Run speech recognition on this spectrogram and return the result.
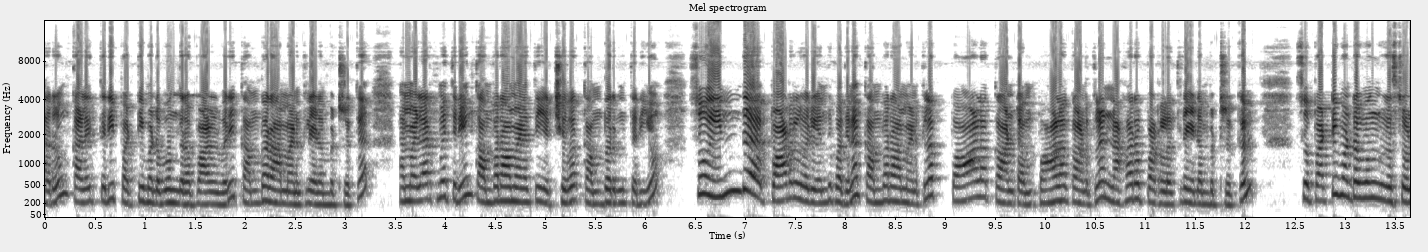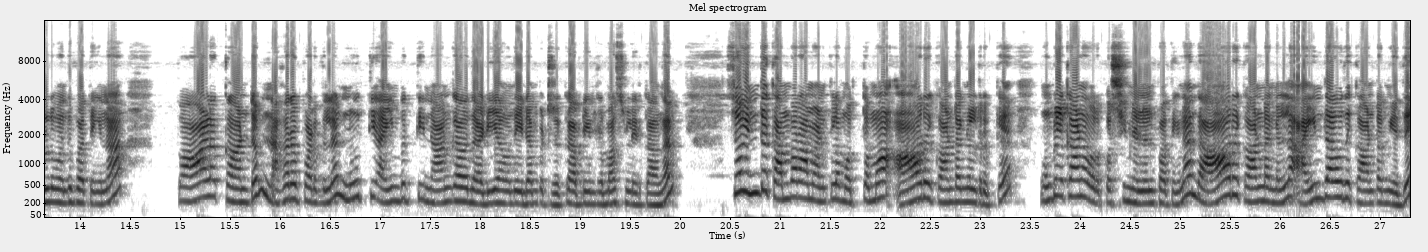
அரும் கலைத்தெறி பட்டிமண்டபம்ங்கிற பாடல் வரி கம்பராமாயணத்தில் இடம்பெற்றிருக்கு. நம்ம எல்லாருக்குமே தெரியும் கம்பராமாயணத்தை இயற்றியவர் கம்பர்னு தெரியும். ஸோ இந்த பாடல் வரி வந்து பார்த்தீங்கன்னா கம்பராமாயணத்தில் பாலகாண்டம் பாலகாண்டத்தில் நகர படலத்தில் இடம்பெற்றிருக்கு. ஸோ பட்டி மண்டபங்கிற சொல் வந்து பார்த்தீங்கன்னா பாலகாண்டம் நகரப்படத்தில் நூற்றி ஐம்பத்தி நான்காவது அடியாக வந்து இடம்பெற்றிருக்கு அப்படின்ற மாதிரி சொல்லியிருக்காங்க. ஸோ இந்த கம்பராமாயணத்தில் மொத்தமாக ஆறு காண்டங்கள் இருக்குது உங்களுக்கான ஒரு கொஸ்டின் என்னன்னு பார்த்தீங்கன்னா இந்த ஆறு காண்டங்களில் ஐந்தாவது காண்டம் எது?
